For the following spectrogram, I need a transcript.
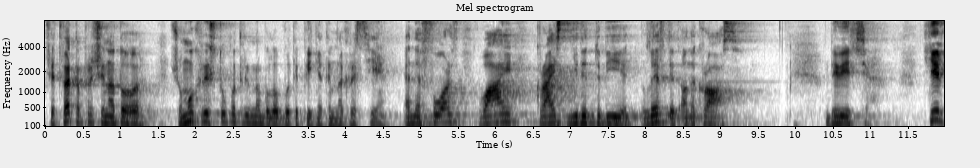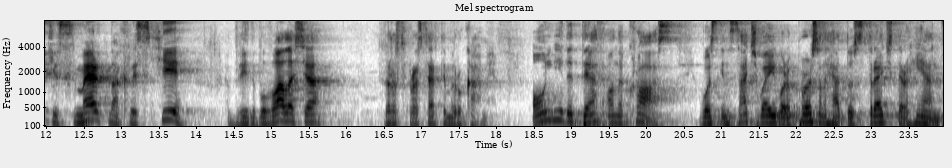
четверта причина того, чому Христу потрібно було бути піднятим на хресті. And the fourth, why Christ needed to be lifted on the cross. Дивіться, тільки смерть на хресті відбувалася з розпростертими руками. Only the death on the cross was in such way where a person had to stretch their hands.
